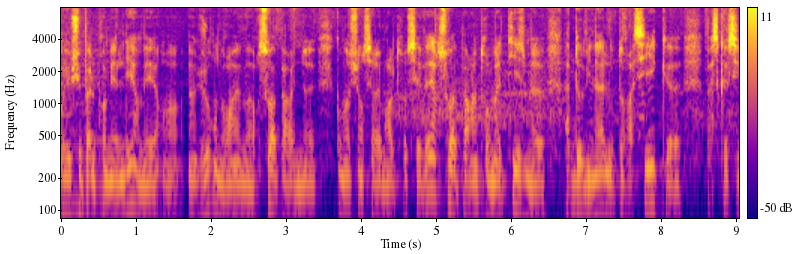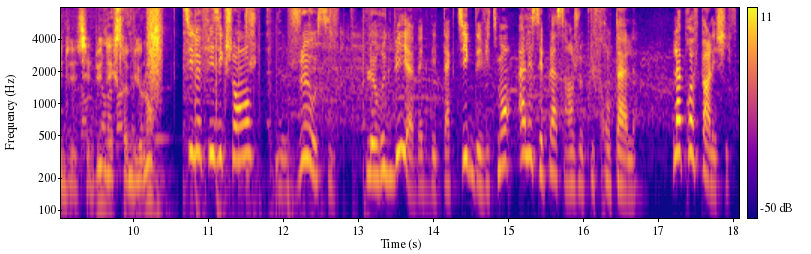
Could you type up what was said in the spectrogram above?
Oui, je ne suis pas le premier à le dire, mais un jour, on aura un mort, soit par une commotion cérébrale trop sévère, soit par un traumatisme abdominal ou thoracique, euh, parce que c'est d'une extrême violence. Si le physique change, le jeu aussi. Le rugby, avec des tactiques d'évitement, a laissé place à un jeu plus frontal. La preuve par les chiffres.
